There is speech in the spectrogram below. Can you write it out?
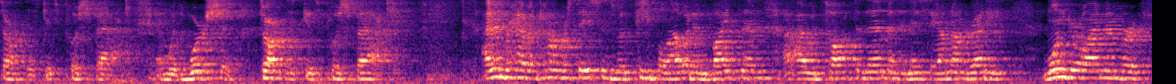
darkness gets pushed back. And with worship, darkness gets pushed back. I remember having conversations with people. I would invite them, I would talk to them, and they say, I'm not ready. One girl I remember,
